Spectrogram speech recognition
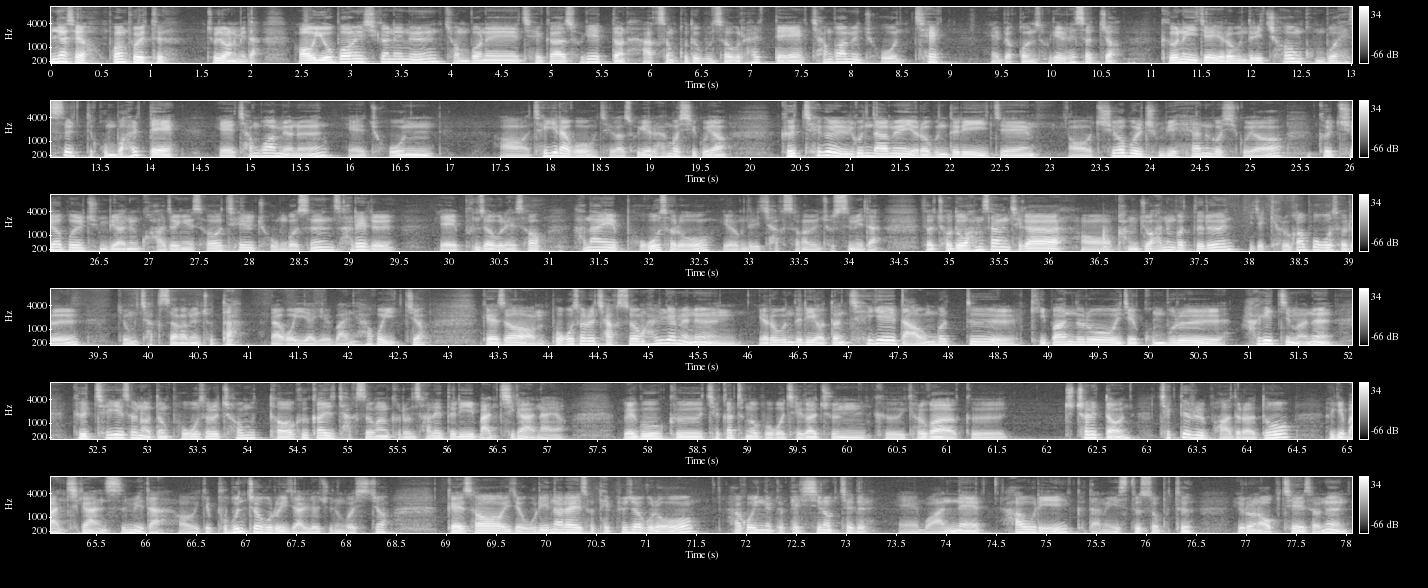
안녕하세요. 보안 프로젝트 조정원입니다. 어, 이번 시간에는 전번에 제가 소개했던 악성 코드 분석을 할 때 참고하면 좋은 책 몇 권 소개를 했었죠. 그거는 이제 여러분들이 처음 공부했을 때 공부할 때 예, 참고하면은 예, 좋은 어, 책이라고 제가 소개를 한 것이고요. 그 책을 읽은 다음에 여러분들이 이제 어, 취업을 준비해야 하는 것이고요. 그 취업을 준비하는 과정에서 제일 좋은 것은 사례를 예, 분석을 해서 하나의 보고서로 여러분들이 작성하면 좋습니다. 그래서 저도 항상 제가 어, 강조하는 것들은 이제 결과 보고서를 좀 작성하면 좋다라고 이야기를 많이 하고 있죠. 그래서 보고서를 작성하려면은 여러분들이 어떤 책에 나온 것들 기반으로 이제 공부를 하겠지만은 그 책에서는 어떤 보고서를 처음부터 끝까지 작성한 그런 사례들이 많지가 않아요. 외국 그 책 같은 거 보고 제가 준 그 결과 그 추천했던 책들을 봐더라도 그게 많지가 않습니다. 어, 이게 부분적으로 이제 알려주는 것이죠. 그래서 이제 우리나라에서 대표적으로 하고 있는 그 백신 업체들, 예, 뭐 안넷, 하우리, 그 다음에 이스트 소프트 이런 업체에서는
